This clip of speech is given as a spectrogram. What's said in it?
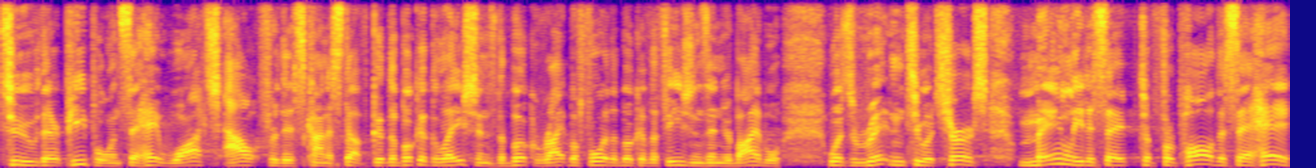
to their people and say, hey, watch out for this kind of stuff. The book of Galatians, the book right before the book of Ephesians in your Bible, was written to a church mainly to say, to, for Paul to say, hey,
